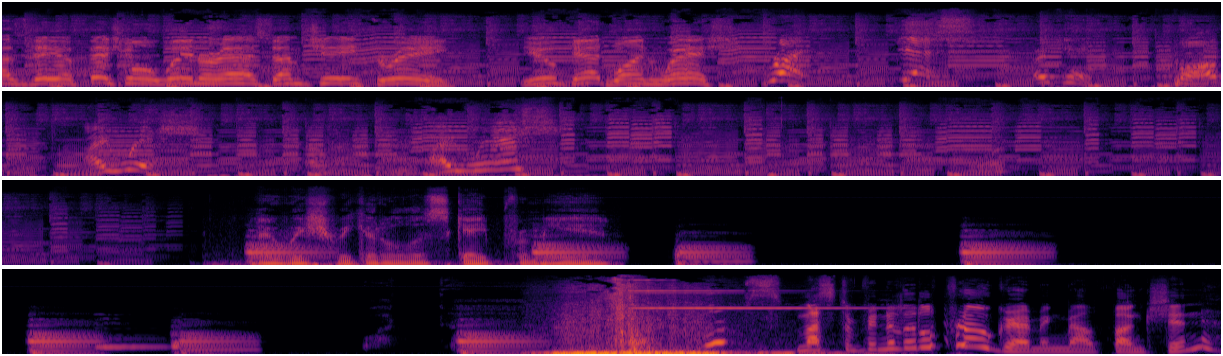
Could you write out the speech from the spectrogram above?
Well, as the official winner, SMG3, you get one wish. right, yes! Okay, Bob, I wish. I wish. I wish we could all escape from here. Whoops! Must have been a little programming malfunction.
